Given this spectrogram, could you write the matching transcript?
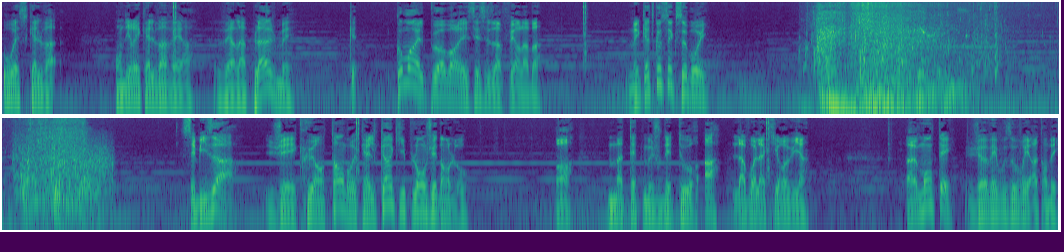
Où est-ce qu'elle va? On dirait qu'elle va vers... Vers la plage, mais... Comment elle peut avoir laissé ses affaires là-bas? Mais qu'est-ce que c'est que ce bruit? C'est bizarre. J'ai cru entendre quelqu'un qui plongeait dans l'eau. Oh, ma tête me joue des tours. Ah, la voilà qui revient. Euh, montez, je vais vous ouvrir. Attendez,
